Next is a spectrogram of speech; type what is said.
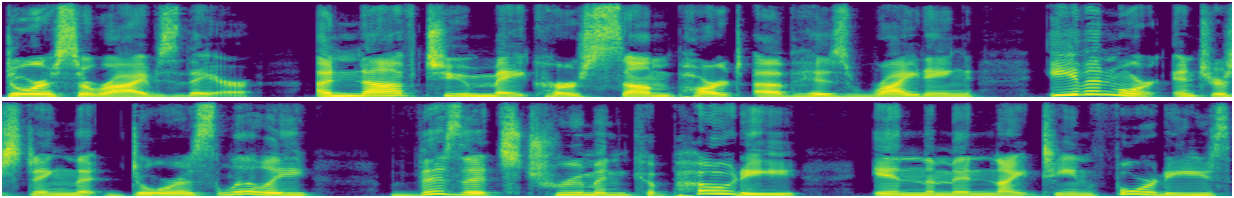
Doris arrives there, enough to make her some part of his writing even more interesting that Doris Lilly visits Truman Capote in the mid 1940s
